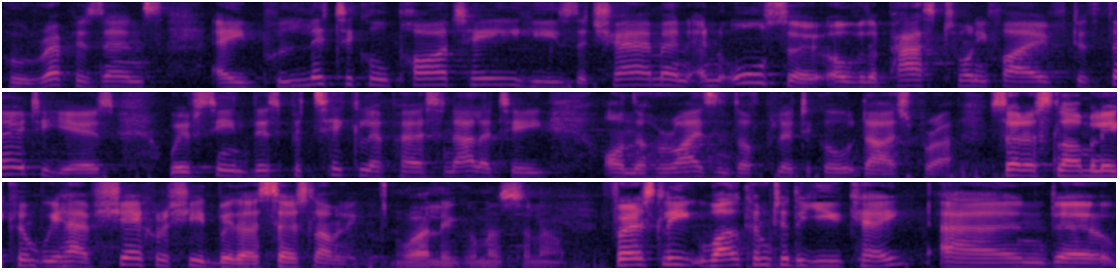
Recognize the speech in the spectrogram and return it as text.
who represents a political party. He's the chairman, and also over the past 25 to 30 years, we've seen this particular personality on the horizons of political diaspora. Sir, Assalamu alaikum. We have Sheikh Rasheed with us. Sir, Assalamu alaikum. Walaikum assalam. Firstly, welcome to the UK, and uh,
